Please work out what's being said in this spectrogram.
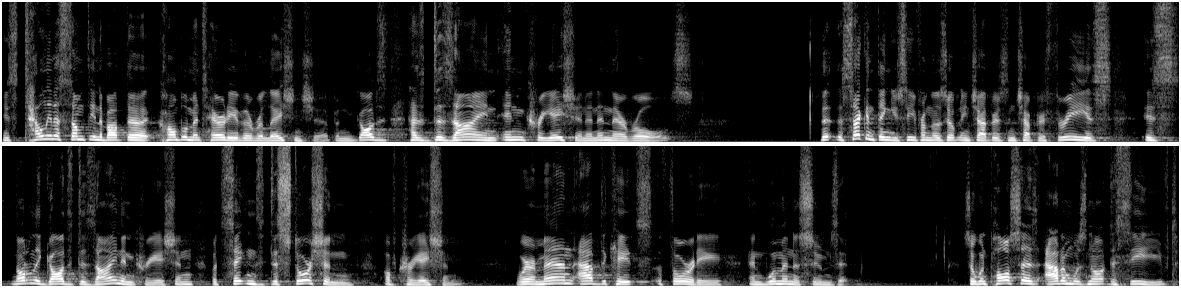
He's telling us something about the complementarity of their relationship, and God has design in creation and in their roles. The, the second thing you see from those opening chapters in chapter 3 is, is not only God's design in creation, but Satan's distortion of creation, where man abdicates authority and woman assumes it. So when Paul says Adam was not deceived,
